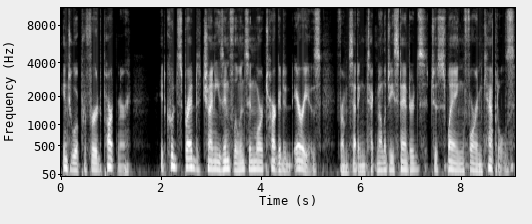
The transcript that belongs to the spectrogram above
into a preferred partner. It could spread Chinese influence in more targeted areas, from setting technology standards to swaying foreign capitals,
